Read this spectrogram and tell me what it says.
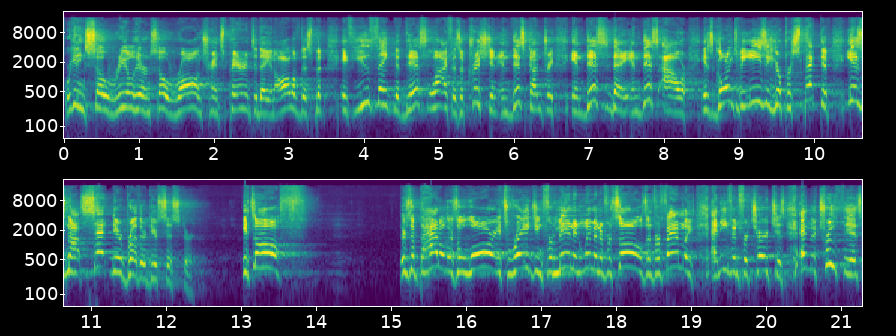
We're getting so real here and so raw and transparent today in all of this. But if you think that this life as a Christian in this country, in this day, in this hour is going to be easy, your perspective is not set, dear brother, dear sister. It's off. There's a battle, there's a war. It's raging for men and women and for souls and for families and even for churches. And the truth is,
